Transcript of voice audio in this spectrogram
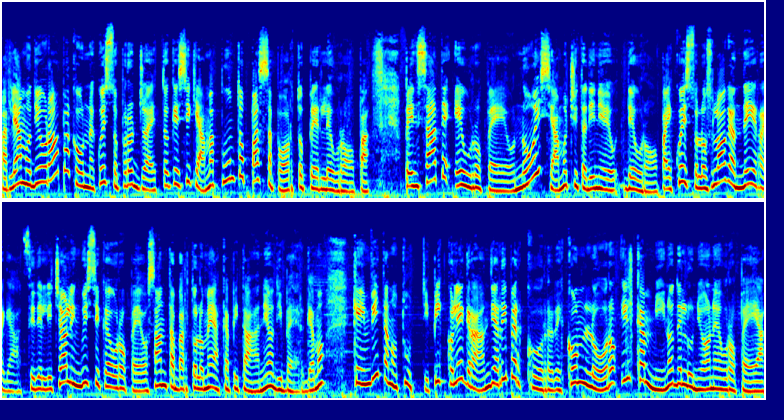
Parliamo di Europa con questo progetto che si chiama appunto Passaporto per l'Europa. Pensate europeo, noi siamo cittadini eu- d'Europa e questo è lo slogan dei ragazzi del Liceo Linguistico Europeo Santa Bartolomea Capitanio di Bergamo che invitano tutti, piccoli e grandi, a ripercorrere con loro il cammino dell'Unione Europea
